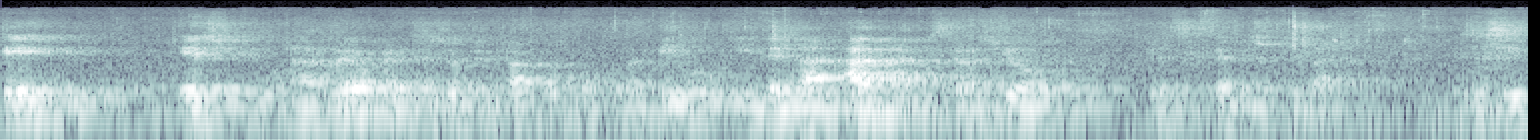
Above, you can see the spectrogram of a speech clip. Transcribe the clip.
que es una reorganización del pacto corporativo y de la administración del sistema escolar, es decir,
